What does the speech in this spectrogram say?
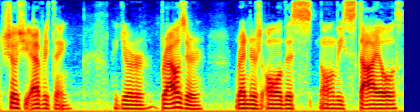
shows you everything like your browser renders all this all these styles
